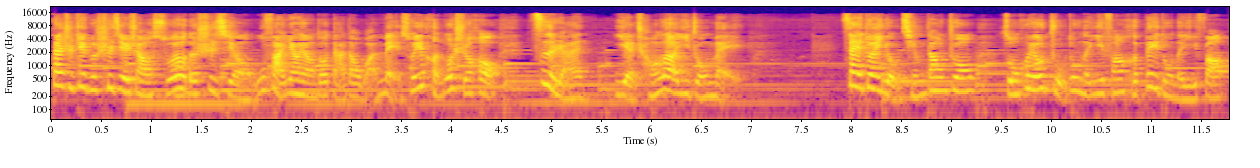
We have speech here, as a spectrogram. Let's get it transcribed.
但是这个世界上所有的事情无法样样都达到完美，所以很多时候自然也成了一种美。在一段友情当中，总会有主动的一方和被动的一方，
